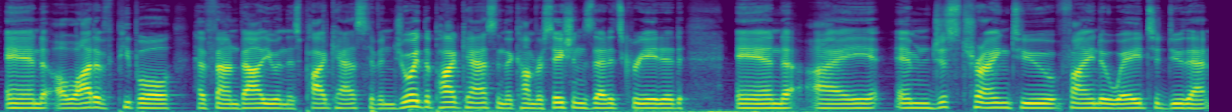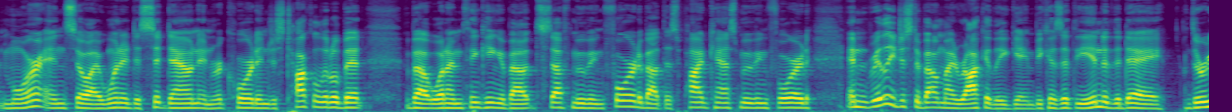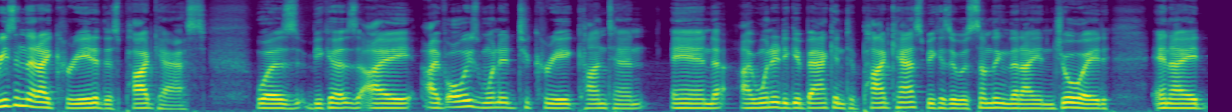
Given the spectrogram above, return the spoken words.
And a lot of people have found value in this podcast, have enjoyed the podcast and the conversations that it's created and I am just trying to find a way to do that more. And so I wanted to sit down and record and just talk a little bit about what I'm thinking about stuff moving forward, about this podcast moving forward, and really just about my Rocket League game. Because at the end of the day, the reason that I created this podcast was because I I've always wanted to create content and I wanted to get back into podcasts because it was something that I enjoyed and I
